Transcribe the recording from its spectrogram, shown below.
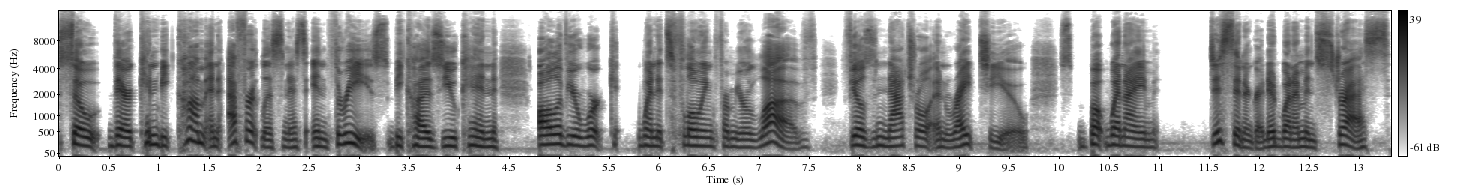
So there can become an effortlessness in threes because you can, all of your work, when it's flowing from your love, feels natural and right to you. But when I'm disintegrated, when I'm in stress,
